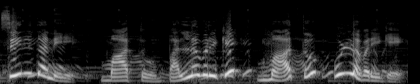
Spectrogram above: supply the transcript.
ಸಿರಿದನೆ, ಮಾತು ಬಲ್ಲವರಿಗೆ, ಮಾತು ಉಳ್ಳವರಿಗೆ.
